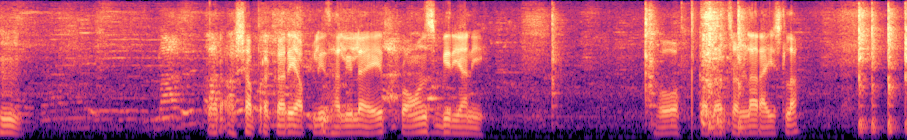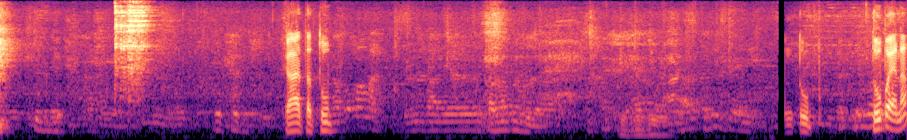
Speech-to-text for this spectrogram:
हम्म. तर अशा प्रकारे आपली झालेली आहे प्रॉन्स बिर्याणी. हो कलर चढला राईसला. काय आता तूप? तूप. तूप आहे ना?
